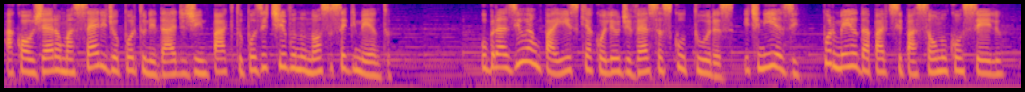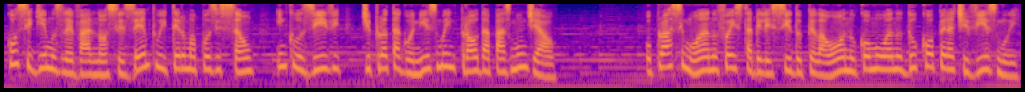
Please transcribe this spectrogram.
a qual gera uma série de oportunidades de impacto positivo no nosso segmento. O Brasil é um país que acolheu diversas culturas, etnias e, por meio da participação no Conselho, conseguimos levar nosso exemplo e ter uma posição, inclusive, de protagonismo em prol da paz mundial. O próximo ano foi estabelecido pela ONU como o ano do cooperativismo e,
